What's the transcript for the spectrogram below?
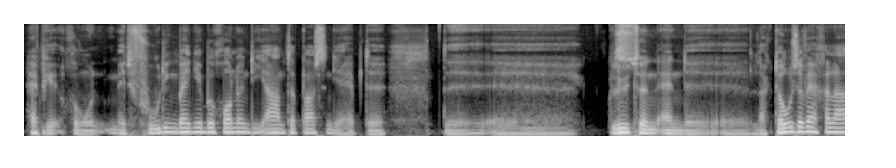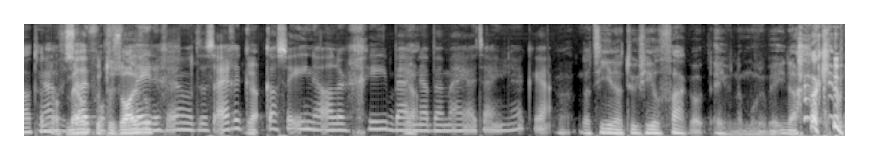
heb je gewoon met voeding ben je begonnen die aan te passen. Je hebt de, de eh, gluten en de eh, lactose weggelaten. Ja, of of melk zuivel de zuivel. volledig, hè? want dat is eigenlijk Ja. caseïneallergie bijna bij mij uiteindelijk. Ja. Dat zie je natuurlijk heel vaak. Oh, Even, dan moeten we weer inhaken.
